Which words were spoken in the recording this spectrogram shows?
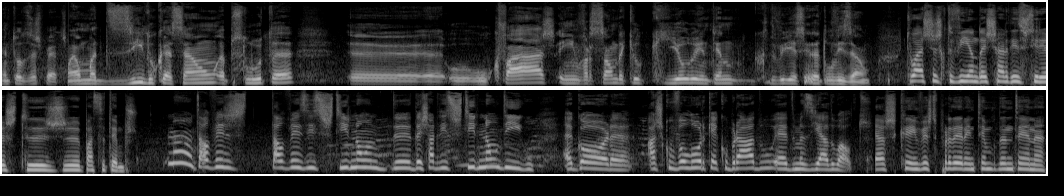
em todos os aspectos. É uma deseducação absoluta. Eh, o, o que faz a inversão daquilo que eu entendo que deveria ser a televisão. Tu achas que deviam deixar de existir estes eh, passatempos? Não, talvez, talvez existir, não, de- deixar de existir, não digo. Agora, acho que o valor que é cobrado é demasiado alto. Acho que em vez de perderem tempo de antena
